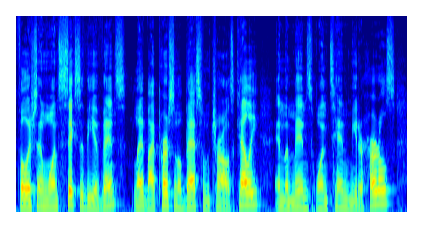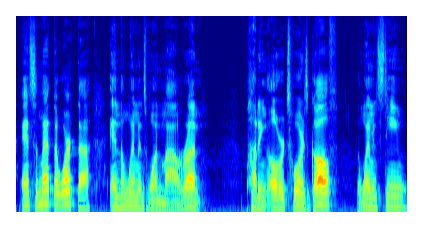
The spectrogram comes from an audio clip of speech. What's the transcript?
Fullerton won six of the events, led by personal best from Charles Kelly in the men's 110 meter hurdles and Samantha Huerta in the women's one mile run. Putting over towards golf, the women's team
